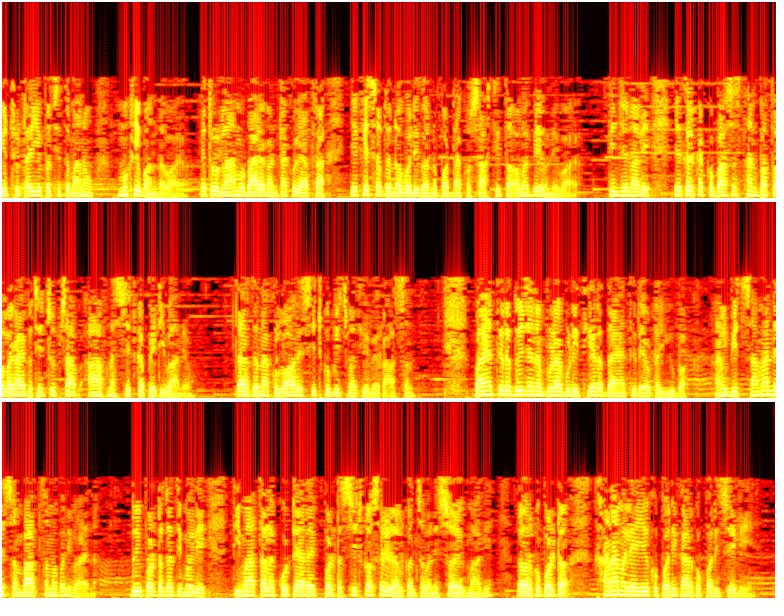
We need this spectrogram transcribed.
यो छुट्याइएपछि त मानौ मुखै बन्द भयो। यत्रो लामो बाह्र घण्टाको यात्रा एकै शब्द नबोली गर्नुपर्दाको शास्ति त अलग्गै हुने भयो। तीनजनाले एकअर्काको वासस्थान पत्ता लगाएपछि चुपचाप आफ्ना सिटका पेटी बाँध्यौँ चारजनाको लहरे सिटको बीचमा थियो मेरो आसन। बायाँतिर दुईजना बुढाबुढी थिए र दायाँतिर एउटा युवक। हामी बीच सामान्य सम्वादसम्म पनि भएन। दुईपल्ट जति मैले ती मातालाई कोट्याएर एकपल्ट सिट कसरी ढल्कन्छ भन्ने सहयोग मागे र अर्कोपल्ट खानामा ल्याइएको परिकारको परिचय लिए।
